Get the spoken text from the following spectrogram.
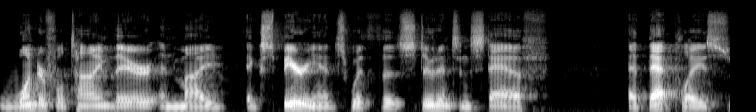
wonderful time there, and my experience with the students and staff at that place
